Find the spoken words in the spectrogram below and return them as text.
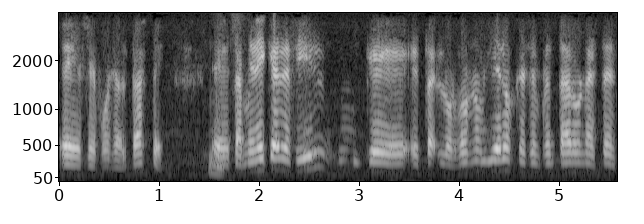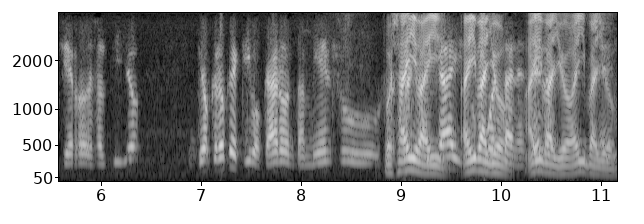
eh, se fuese al traste. Eh, también hay que decir que esta, los dos novilleros que se enfrentaron a este encierro de Saltillo yo creo que equivocaron también su pues ahí va ahí, ahí va yo ahí va yo ahí va yo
